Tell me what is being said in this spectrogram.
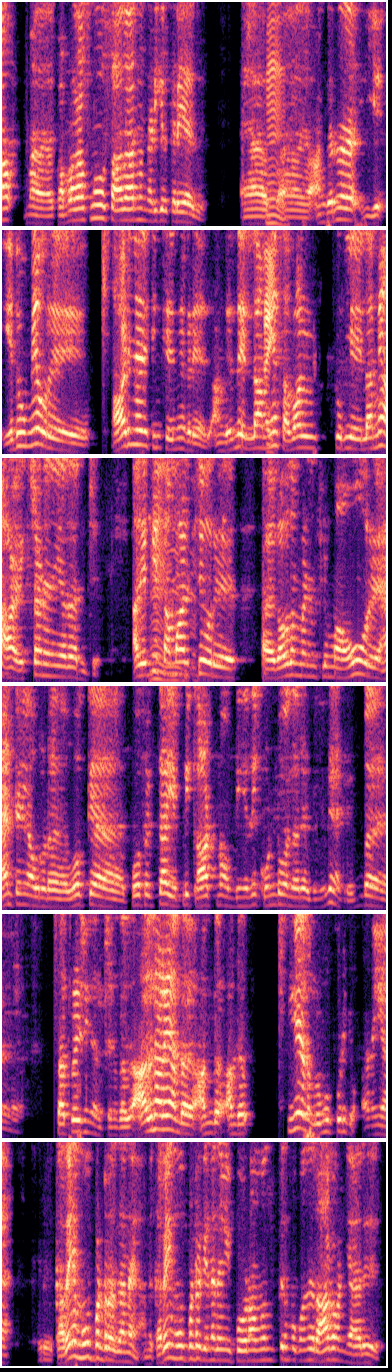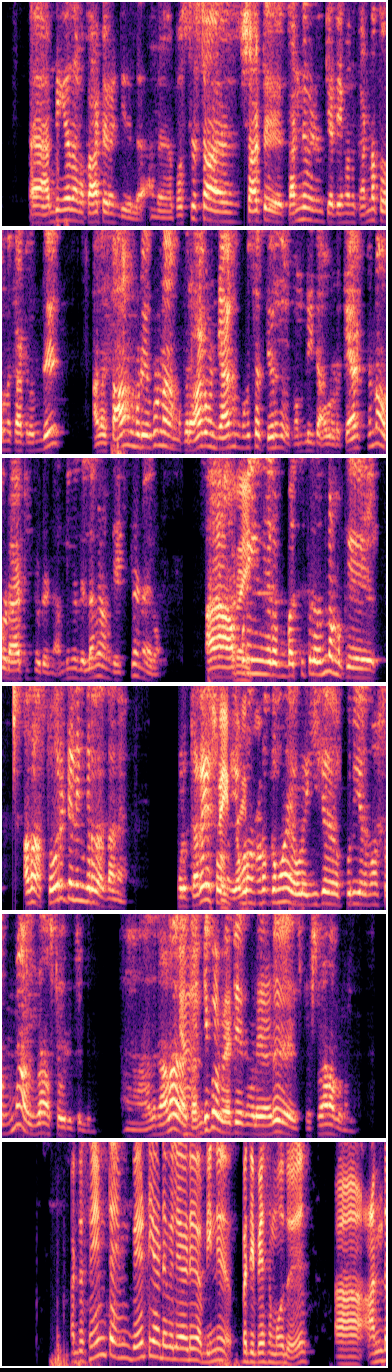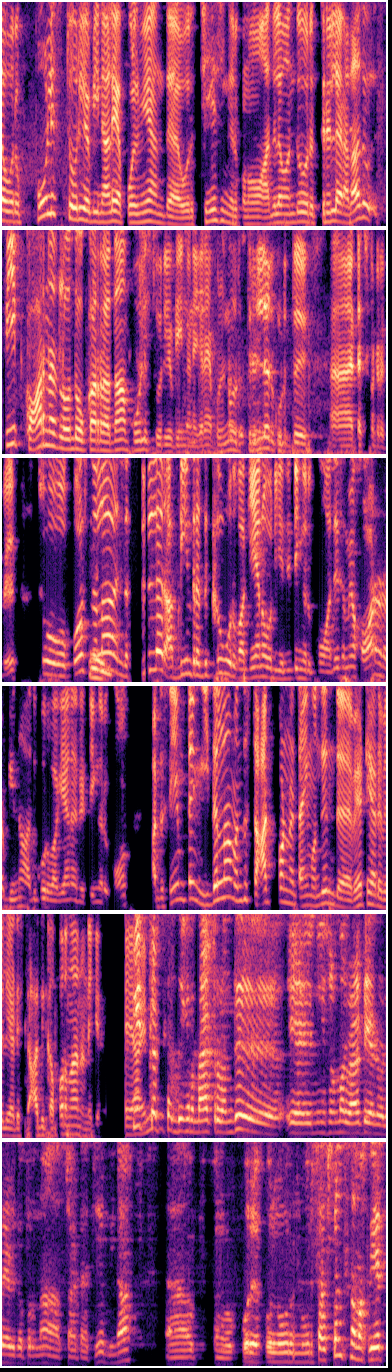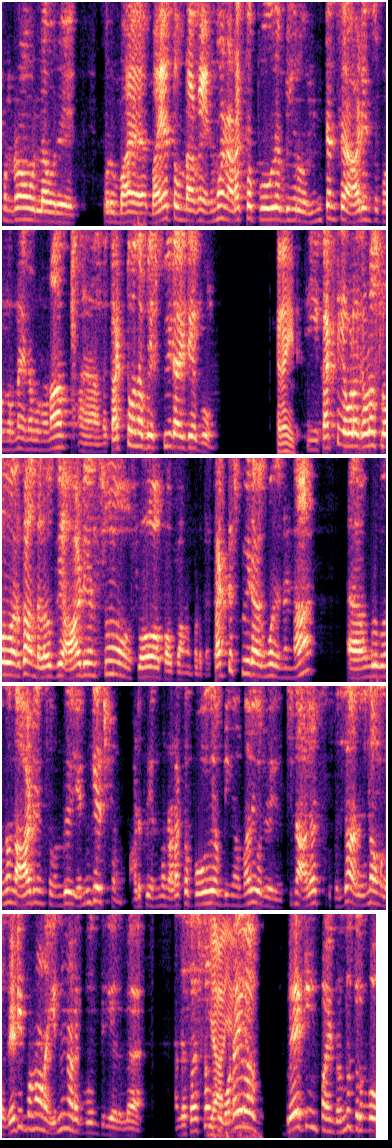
கமலஹாசனும் சாதாரண நடிகர் கிடையாது. அங்க இருந்த எதுவுமே ஒரு ஆர்டினரி திங்ஸ் எதுவுமே கிடையாது. அங்க இருந்து எல்லாமே சவாலுக்குரிய எல்லாமே எக்ஸ்ட்ரானரியா தான் இருந்துச்சு. அது எப்படி. சமாளிச்சு ஒரு கௌதம் மேனன் ஃபிலிமாவும் ஒரு ஆண்டனி அவரோட ஒர்க்க பெர்ஃபெக்டா எப்படி காட்டணும் அப்படிங்கறதையும் கொண்டு வந்தாரு அப்படிங்கிறது எனக்கு ரொம்ப சர்ப்ரைசிங்கா இருந்துச்சு. எனக்கு அது அதனாலே அந்த அந்த அந்த இதே எனக்கு ரொம்ப பிடிக்கும். நீங்க ஒரு கதையை மூவ் பண்றது தானே. அந்த கதையை மூவ் பண்றதுக்கு என்ன தேவை இப்போ நம்ம வந்து திரும்ப வந்து ராகவன் யாரு? அப்படிங்கறத நம்ம காட்ட வேண்டியது இல்ல அந்த ஃபர்ஸ்ட் ஷாட்டு கண்ணு வேணும்னு கேட்டீங்க. அந்த கண்ணை திறந்து காட்டுறது வந்து அந்த சாங் முடியக்கும் நமக்கு ராகவன் யாருன்னு முழுசா தெரிஞ்சிடும் கம்ப்ளீட்டா அவரோட கேரக்டர்னு அவரோட ஆட்டிடியூட் என்ன அப்படிங்கிறது எல்லாமே நமக்கு எக்ஸ்பிளைன் ஆயிரும். ஆஹ் அப்படிங்கிற பட்சத்துல வந்து நமக்கு அதான் ஸ்டோரி டெல்லிங்கிறது அதானே. ஒரு கதையை சொல்லணும். எவ்வளவு நுணுக்கமா எவ்வளவு ஈஸியா புரியற மாதிரி சொல்லணுமோ அதுதான் ஸ்டோரி டெல்லிங் அதனால. கண்டிப்பா வேட்டையர் விளையாடு ஸ்பெஷலான படம். At the same time Vettaiyaadu Vilaiyaadu அப்படின்னு பத்தி பேசும்போது அந்த ஒரு போலீஸ் ஸ்டோரி அப்படின்னாலே எப்போதுமே அந்த ஒரு சேசிங் இருக்கணும். அதுல வந்து ஒரு த்ரில்லர் அதாவது சீட் கார்னர்ல வந்து உட்கார்றது தான் போலீஸ் ஸ்டோரி அப்படின்னு நினைக்கிறேன். எப்போதுமே ஒரு த்ரில்லர் கொடுத்து டச் பண்றது. ஸோ பர்சனலா இந்த த்ரில்லர் அப்படின்றதுக்கு ஒரு வகையான ஒரு எடிட்டிங் இருக்கும். அதே சமயம் ஹாரர் அப்படின்னா அதுக்கு ஒரு வகையான எடிட்டிங் இருக்கும். அட் சேம் டைம் இதெல்லாம் வந்து ஸ்டார்ட் பண்ண டைம் வந்து இந்த வேட்டையாடு விளையாடு அதுக்கப்புறம் தான் நினைக்கிறேன். அப்படிங்கிற மேட்டர் வந்து நீங்க சொன்ன மாதிரி வேட்டையாடு விளையாடுக்கு அப்புறம் தான் ஸ்டார்ட் ஆச்சு. அப்படின்னா ஒரு ஒரு ஒரு ஒரு சஸ்பென்ஸ் நம்ம கிரியேட் பண்றோம் இல்ல ஒரு ஒரு பய பயத்தை உண்டாகும் என்னமோ நடக்க போகுது அப்படிங்கிற ஒரு இன்டென்ஸ் ஆடியன்ஸ் கொண்டோம்னா என்ன பண்ணுவோம்னா அந்த கட்டு வந்து அப்படியே ஸ்பீட் ஆகிட்டே போகும். ரைட் நீங்க கட்டு எவ்வளவுக்கு எவ்வளவு ஸ்லோவா இருக்கோ அந்த அளவுக்கு ஆடியன்ஸும் ஸ்லோவா பார்ப்பாங்க படத்தை. கட்டு ஸ்பீட் ஆகும்போது என்னன்னா உங்களுக்கு வந்து அந்த ஆடியன்ஸ் வந்து என்கேஜ் பண்ணும். அடுத்து என்ன நடக்க போகுது அப்படிங்கிற மாதிரி ஒரு சின்ன அலர்ட் கொடுத்து அது வந்து அவங்களை ரெடி பண்ணா ஆனா என்ன நடக்க போகுதுன்னு தெரியாதுல்ல. அந்த சஸ்பென்ஸ். உடையிற பிரேக்கிங் பாயிண்ட் வந்து திரும்ப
